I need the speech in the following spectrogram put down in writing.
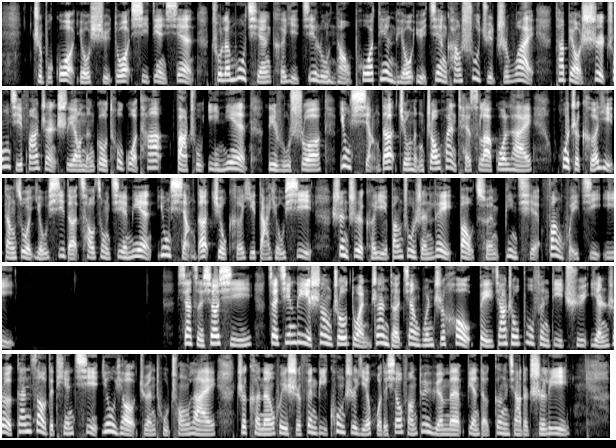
只不过有许多细电线，除了目前可以记录脑波电流与健康数据之外，他表示，终极发展是要能够透过它发出意念，例如说用想的就能召唤特斯拉过来，或者可以当做游戏的操纵界面，用想的就可以打游戏，甚至可以帮助人类保存并且放回记忆。下则消息，在经历上周短暂的降温之后，北加州部分地区炎热干燥的天气又要卷土重来，这可能会使奋力控制野火的消防队员们变得更加的吃力。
